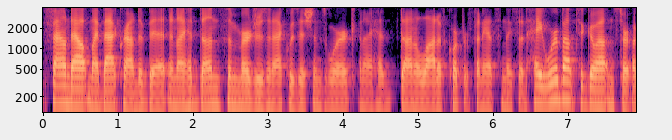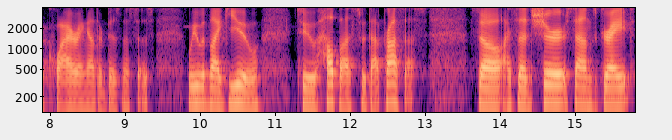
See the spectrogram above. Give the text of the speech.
found out my background a bit, and I had done some mergers and acquisitions work, and I had done a lot of corporate finance. And they said, "Hey, we're about to go out and start acquiring other businesses. We would like you to help us with that process." So I said, "Sure, sounds great."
